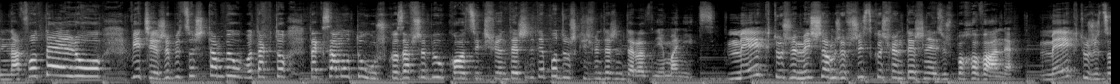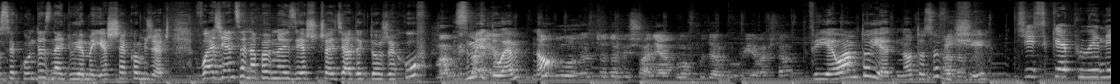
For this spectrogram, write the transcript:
yy, na fotelu. Wiecie, żeby coś tam było, bo tak to, tak samo to łóżko, zawsze był kocyk świąteczny, te poduszki świąteczne, teraz nie ma nic. My, którzy myślą, że wszystko świąteczne jest już pochowane. My, którzy co sekundę znajdujemy jeszcze jakąś rzecz. W łazience na pewno jest jeszcze dziadek do orzechów Mam z pytanie. mydłem. To, No, było, to do wieszania, było w pudełku, wyjęłaś to? wyjęłam to jedno, to co wisi. Wszystkie płyny.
